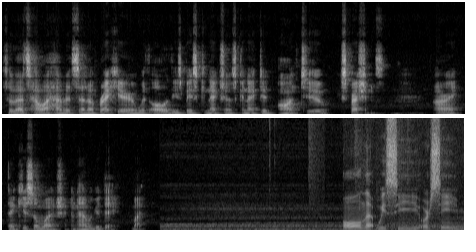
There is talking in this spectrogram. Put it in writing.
So that's how I have it set up right here with all of these base connections connected onto expressions. Alright, thank you so much and have a good day. Bye. All that we see or seem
